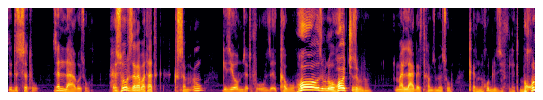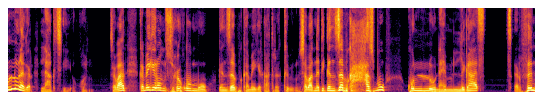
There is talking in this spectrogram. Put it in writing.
ዝድሰቱ፣ ዘላግጹ፣ ሕሱር ዘረባታት ክሰምዑ ግዜኦም ዘጥፍኡ፣ ዝእከቡ፣ ሆ ዝብሉ፣ ሆጭ ዝብሉ፣ መላገጽቲ ከም ዝመጹ ቅድሚ ኩሉ ዝፍለጥ ብኩሉ ነገር ላግጺ ኮይኑ ሰባት ከመይ ገይሮም ስሕቑ እሞ ገንዘብ ከመይ ጌርካ ትረክብ ኢሉ ሰባት ነቲ ገንዘብ ክሓስቡ ኩሉ ናይ ምልጋጽ ጸርፍን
